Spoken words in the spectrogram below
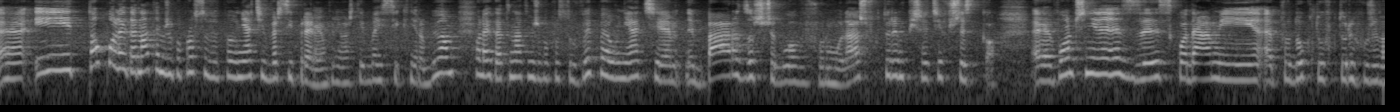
e, i to polega na tym, że po prostu wypełniacie w wersji premium, ponieważ tej basic nie robiłam. Polega to na tym, że po prostu wypełniacie bardzo szczegółowy formularz, w którym piszecie wszystko, e, włącznie z składami e, produktów, których używacie,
